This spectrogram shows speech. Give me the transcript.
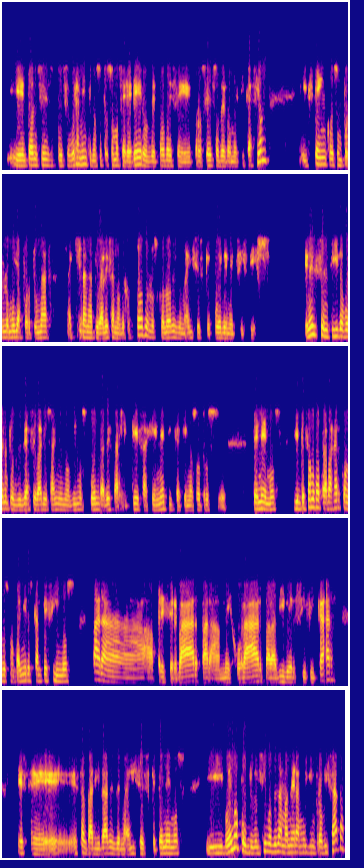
Y entonces, pues seguramente nosotros somos herederos de todo ese proceso de domesticación. Ixtenco es un pueblo muy afortunado. Aquí la naturaleza nos dejó todos los colores de maíces que pueden existir. En ese sentido, bueno, pues desde hace varios años nos dimos cuenta de esta riqueza genética que nosotros eh, tenemos y empezamos a trabajar con los compañeros campesinos para preservar, para mejorar, para diversificar este, estas variedades de maíces que tenemos. Y bueno, pues lo hicimos de una manera muy improvisada.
